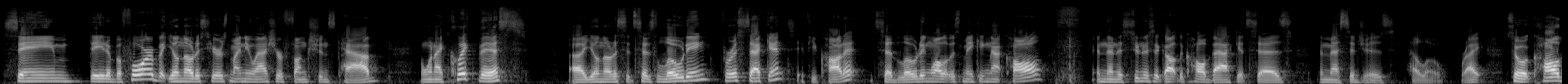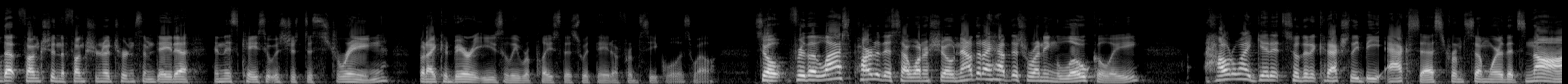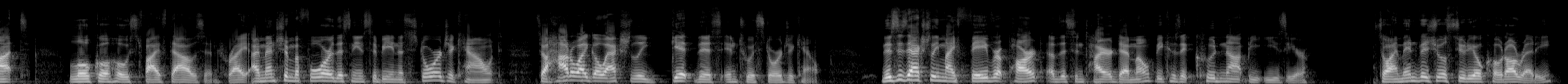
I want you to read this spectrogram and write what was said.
same data before, but you'll notice here's my new Azure Functions tab. And when I click this, uh, you'll notice it says loading for a second. If you caught it, it said loading while it was making that call. And then as soon as it got the call back, it says the message is hello, right? So it called that function. The function returned some data. In this case, it was just a string but I could very easily replace this with data from SQL as well. So for the last part of this, I want to show, now that I have this running locally, how do I get it so that it could actually be accessed from somewhere that's not localhost 5000, right? I mentioned before this needs to be in a storage account. So how do I go actually get this into a storage account? This is actually my favorite part of this entire demo because it could not be easier. So I'm in Visual Studio Code already.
